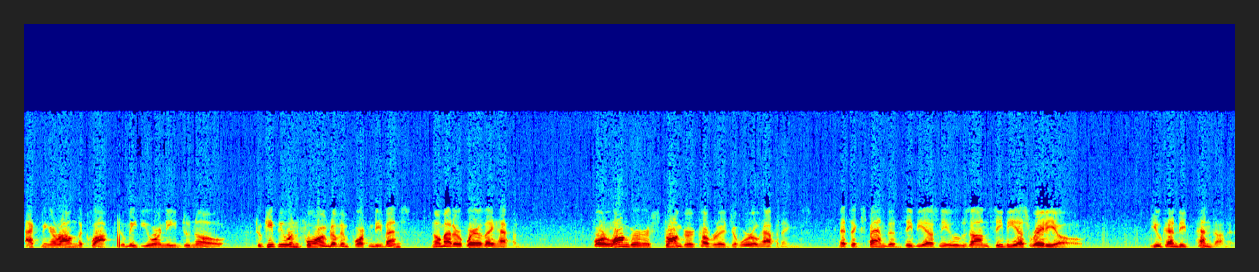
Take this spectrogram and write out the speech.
acting around the clock to meet your need to know, to keep you informed of important events, no matter where they happen. For longer, stronger coverage of world happenings, it's expanded CBS News on CBS Radio. You can depend on it.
